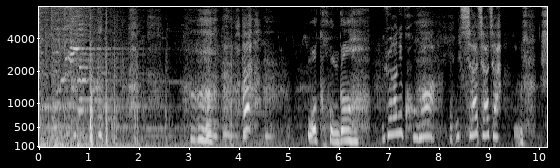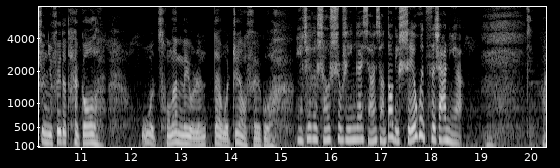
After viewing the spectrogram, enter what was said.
剑。恐高，原来你恐啊！起来，起来，起来！是你飞得太高了，我从来没有人带我这样飞过。你这个时候是不是应该想想到底谁会刺杀你？哎，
